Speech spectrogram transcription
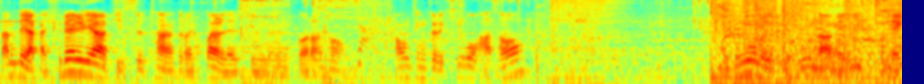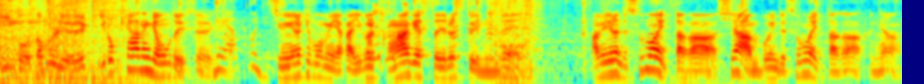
싼데 약간 휴렐리아 비슷한 그런 효과를 낼 수 있는 거라서 화홍 탱크를 키고 가서 공으로 이렇게 모은 다음에 이 스턴 매기고 W 이렇게, 이렇게 하는 경우도 있어요 그러니까. 지금 이렇게 보면 약간 이걸 당하겠어 이럴 수도 있는데 아니 이런데 숨어 있다가 시야 안 보이는데 숨어 있다가 그냥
